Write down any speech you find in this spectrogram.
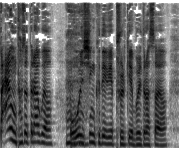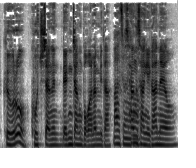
빵 터졌더라고요. 온 싱크대 위에 붉게 물들었어요. 그 후로 고추장은 냉장 보관합니다. 맞아요. 상상이 가네요.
